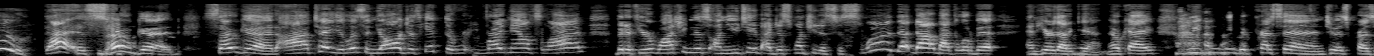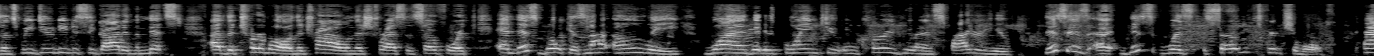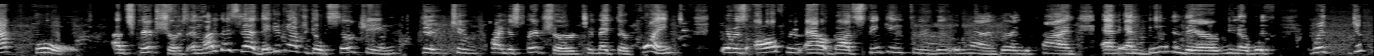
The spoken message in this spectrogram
Woo, that is so good. So good. I tell you, listen, y'all just hit the right now it's live. But if you're watching this on YouTube, I just want you to just slide that dial back a little bit and hear that again. Okay. We do need to press into his presence. We do need to see God in the midst of the turmoil and the trial and the stress and so forth. And this book is not only one that is going to encourage you and inspire you. This is a this was so scriptural, packed full of scriptures. And like I said, they didn't have to go searching to, to find a scripture to make their point. It was all throughout God speaking through Luann during the time and, and being there, you know, with with just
